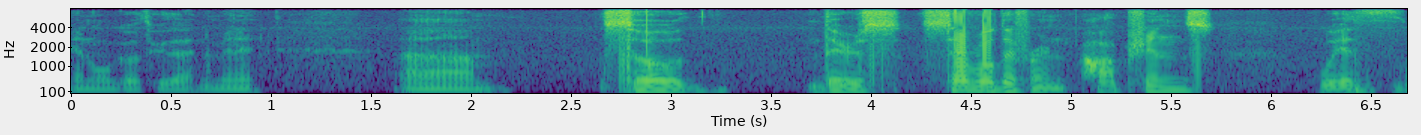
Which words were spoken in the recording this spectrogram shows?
and we'll go through that in a minute. Um, so there's several different options with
